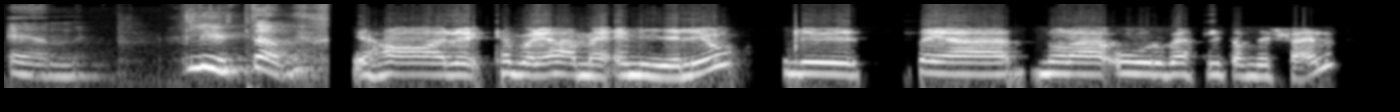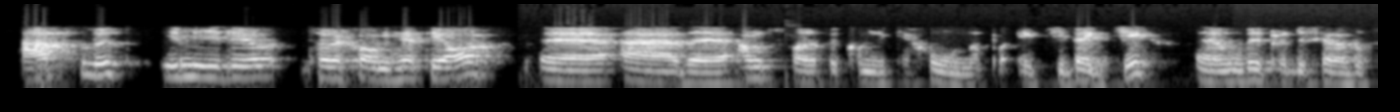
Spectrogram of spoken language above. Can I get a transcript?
än gluten. Jag har, kan börja här med Emilio. Vill du säga några ord och berätta lite om dig själv? Absolut. Emilio Torrejon heter jag. Eh, Är eh, ansvarig för kommunikationen på Edgy Veggie. Eh, Och vi producerar då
